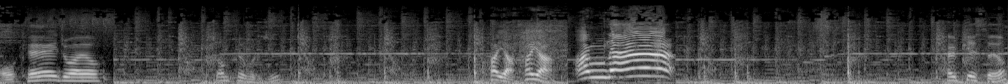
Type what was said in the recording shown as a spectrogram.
오케이 좋아요. 점프해버리지. 하야 하야. 앙라 잘 피했어요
